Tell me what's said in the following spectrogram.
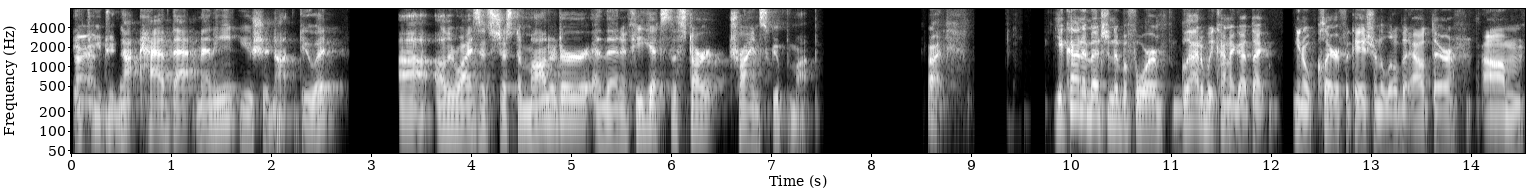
If Alright. you do not have that many, you should not do it. Uh, otherwise, it's just a monitor, and then if he gets the start, try and scoop him up. All right. You kind of mentioned it before. Glad we kind of got that, you know, clarification a little bit out there. Um,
